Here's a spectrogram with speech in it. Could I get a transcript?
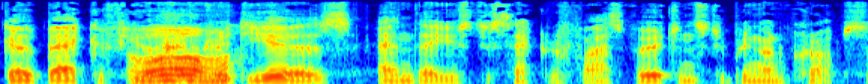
go back a few Oh. hundred years, and they used to sacrifice virgins to bring on crops.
